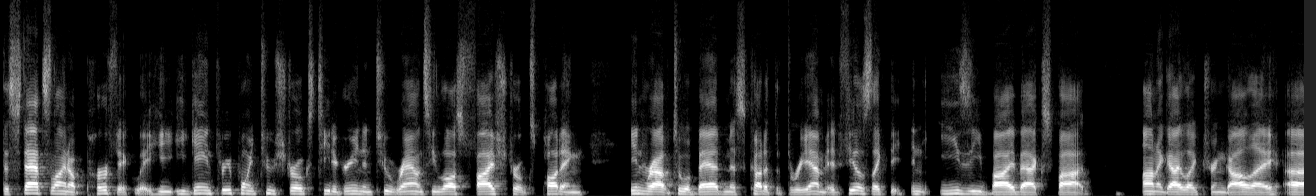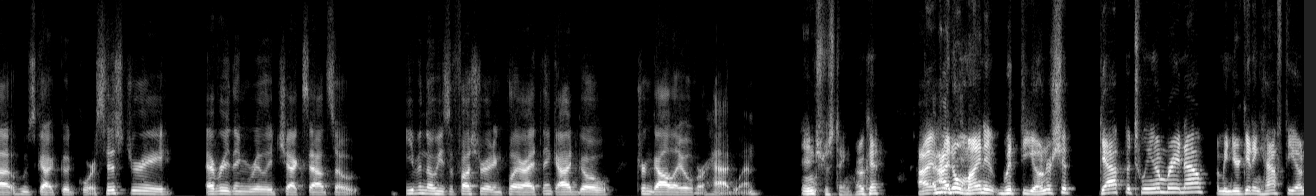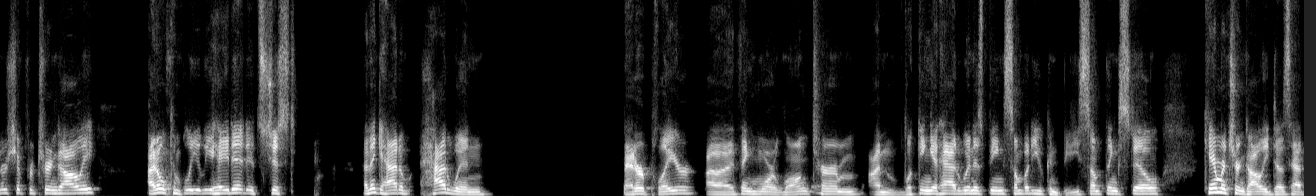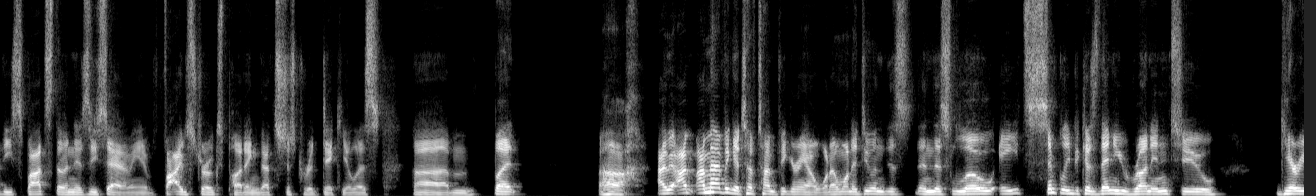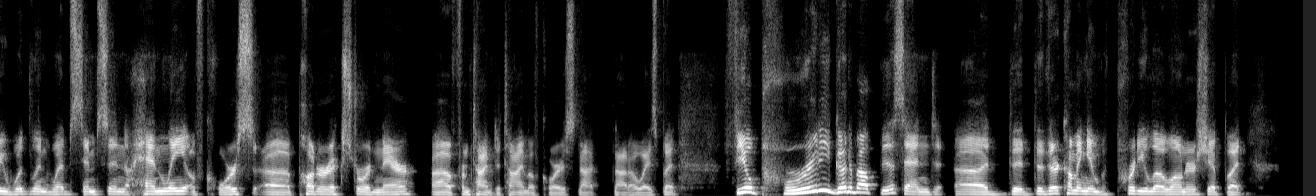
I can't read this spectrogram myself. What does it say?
the stats line up perfectly. He he gained 3.2 strokes tee to green in two rounds. He lost five strokes putting in route to a bad miscut at the 3M. It feels like the, an easy buyback spot on a guy like Tringale, uh, who's got good course history, everything really checks out. So even though he's a frustrating player, I think I'd go Tringale over Hadwin. Interesting. Okay. I, I, mean, I don't mind it with the ownership gap between them right now. I mean, you're getting half the ownership for Tringale. I don't completely hate it. It's just, I think Had Hadwin, better player. Uh, I think more long term. I'm looking at Hadwin as being somebody who can be something still. Cameron Tringale does have these spots though, and as you said, I mean, five strokes putting that's just ridiculous. Um, but uh, I, I'm I'm having a tough time figuring out what I want to do in this in this low eights, simply because then you run into Gary Woodland, Webb Simpson, Henley, of course, uh, putter extraordinaire uh, from time to time, of course, not not always, but feel pretty good about this end. Uh, that the, they're coming in with pretty low ownership, but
